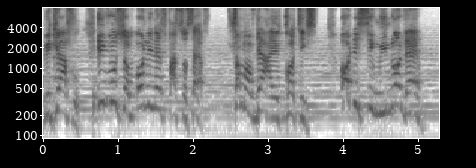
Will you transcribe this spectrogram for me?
Be careful. Even some holiness pastor self, some of them are cultists. All these things, we know them.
